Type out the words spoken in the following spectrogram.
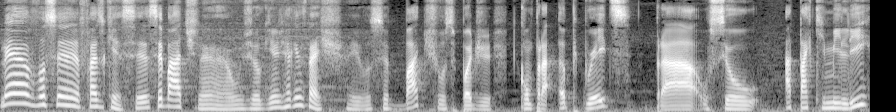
Né, você faz o quê? Você bate, né? É um joguinho de hack and slash. Aí você bate, você pode comprar upgrades para o seu ataque melee,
